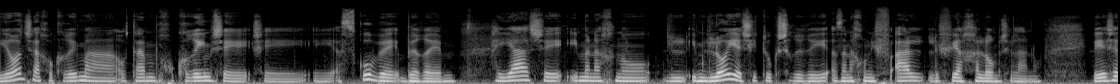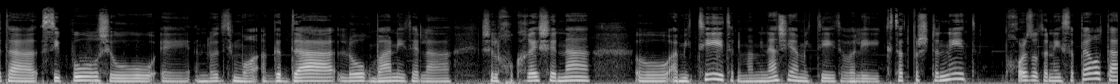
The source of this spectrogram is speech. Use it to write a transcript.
הרעיון שהחוקרים, אותם חוקרים ש, שעסקו ברם, היה שאם אנחנו, אם לא יהיה שיתוק שרירי, אז אנחנו נפעל לפי החלום שלנו. ויש את הסיפור שהוא, אה, אני לא יודעת אם הוא אגדה לא אורבנית, אלא של חוקרי שינה, או אמיתית, אני מאמינה שהיא אמיתית, אבל היא קצת פשטנית, בכל זאת אני אספר אותה.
